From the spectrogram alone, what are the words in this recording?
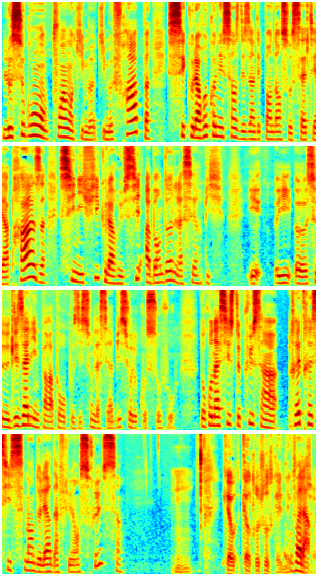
Le second point qui, me, frappe, c'est que la reconnaissance des indépendances au 7 et à Praz signifie que la Russie abandonne la Serbie et, euh, se désaligne par rapport aux positions de la Serbie sur le Kosovo. Donc on assiste plus à un rétrécissement de l'ère d'influence russe Mmh. Qu'autre chose qu'à une expansion.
